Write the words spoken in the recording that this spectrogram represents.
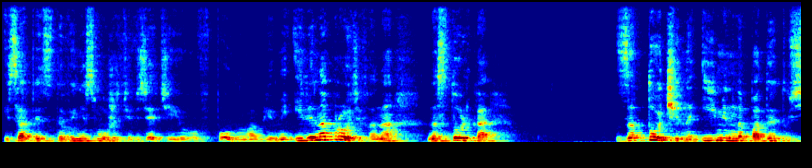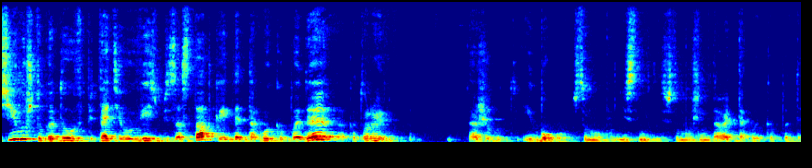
И, соответственно, вы не сможете взять ее в полном объеме. Или напротив, она настолько заточена именно под эту силу, что готова впитать его весь без остатка и дать такой КПД, который даже вот и Богу самому не снилось, что можно давать такой КПД.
